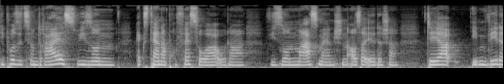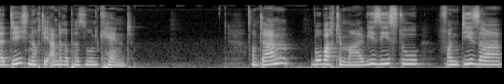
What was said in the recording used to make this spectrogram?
die Position 3 ist wie so ein externer Professor oder wie so ein Marsmensch, ein Außerirdischer, der eben weder dich noch die andere Person kennt. Und dann beobachte mal, wie siehst du von dieser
